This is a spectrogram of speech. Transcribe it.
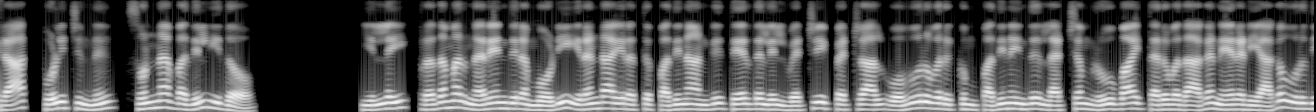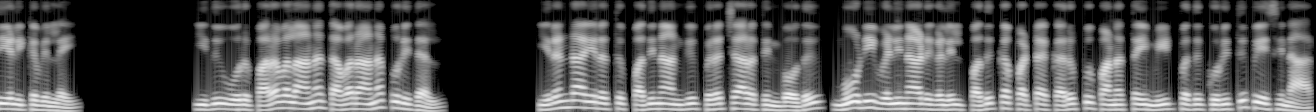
கிராக் பொழிச்சுன்னு சொன்ன பதில் இதோ. இல்லை பிரதமர் நரேந்திர மோடி 2014 தேர்தலில் வெற்றி பெற்றால் ஒவ்வொருவருக்கும் 15 லட்சம் ரூபாய் தருவதாக நேரடியாக உறுதியளிக்கவில்லை. இது ஒரு பரவலான தவறான புரிதல். இரண்டாயிரத்து பதினான்கு பிரச்சாரத்தின் போது மோடி வெளிநாடுகளில் பதுக்கப்பட்ட கருப்பு பணத்தை மீட்பது குறித்து பேசினார்.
